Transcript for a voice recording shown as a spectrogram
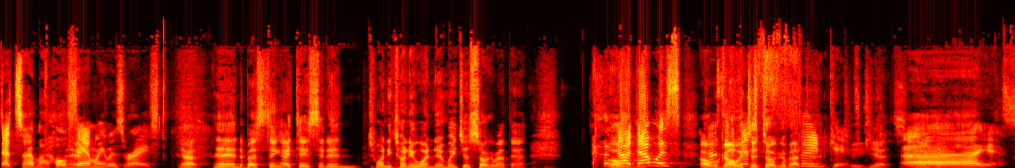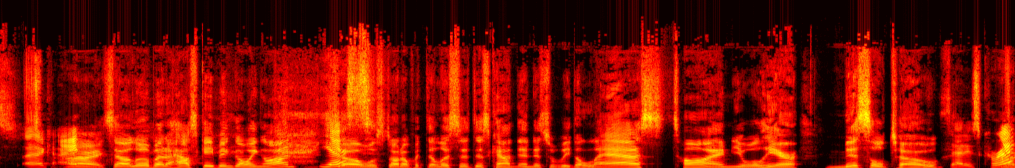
That's how my whole Yeah. family was raised. Yeah. And the best thing I tasted in 2021. Didn't we just talk about that? no, Oh. that was. Oh, that we're going to talk about food that. gift. Yes. Okay. Ah, yes. Okay. All right. So a little bit of housekeeping going on. Yes. So we'll start off with the list of discount, and this will be the last time you will hear mistletoe. that is correct.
